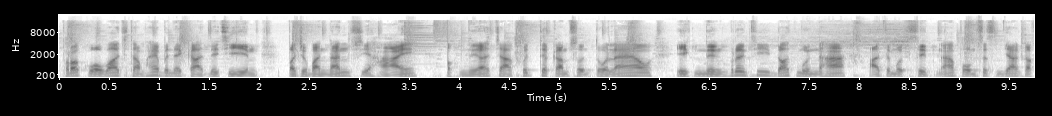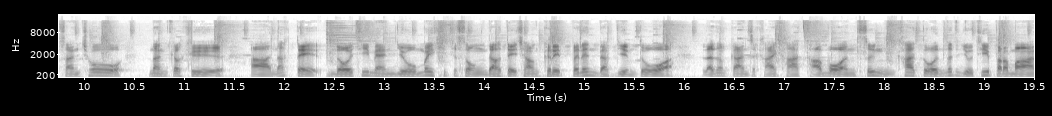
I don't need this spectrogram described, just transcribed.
เพราะกลัวว่าจะทำให้บรรยากาศในทีม ปัจจุบันนั้นเสียหายนอกเหนือจากพฤติกรรมส่วนตัวแล้ว อีกหนึ่งเรื่องที่ดอทมุนนะฮะอาจจะหมดสิทธิ์นะผมเซ็นสัญญากับซานโชนั่นก็คืออานักเตะโดยที่แมนยูไม่คิดจะส่งดาวเตะชาวอังกฤษไปเล่นแบบยืมตัว และต้องการจะขายขาดถาวรซึ่งค่าตัวน่าจะอยู่ที่ประมาณ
